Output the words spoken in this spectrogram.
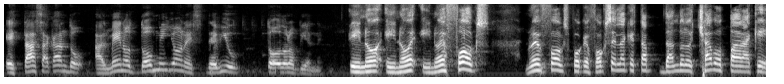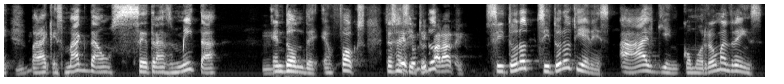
está sacando al menos 2 millones de views todos los viernes. Y no, y no, y no es Fox, no es Fox, porque Fox es la que está dando los chavos para qué, para que SmackDown se transmita en donde, en Fox. Entonces, si, tú no, si, tú no, si tú no tienes a alguien como Roman Reigns,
